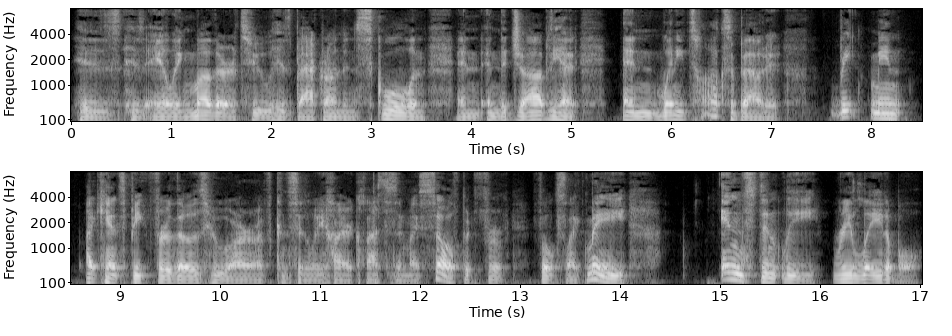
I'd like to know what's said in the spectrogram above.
his his ailing mother to his background in school and and and the jobs he had. And when he talks about it, I mean, I can't speak for those who are of considerably higher classes than myself, but for folks like me, instantly relatable.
